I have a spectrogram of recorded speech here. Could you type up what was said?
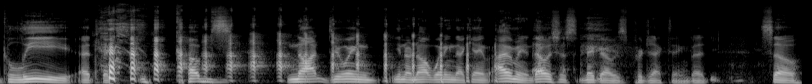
glee at the Cubs not doing, you know, not winning that game. I mean, that was just maybe I was projecting, but so.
